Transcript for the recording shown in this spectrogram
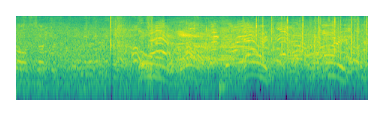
Oh, yeah. Nice. Nice.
